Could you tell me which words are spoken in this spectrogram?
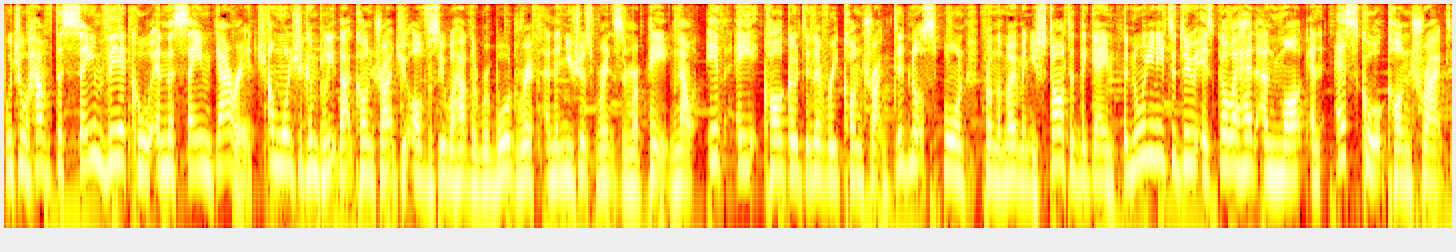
which will have the same vehicle in the same garage. And once you complete that contract, you obviously will have the reward rift and then you just rinse and repeat. Now, if a cargo delivery contract did not spawn from the moment you started the game, then all you need to do is go ahead and mark an escort contract,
